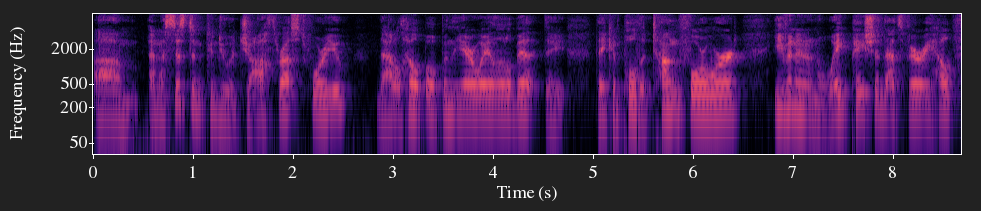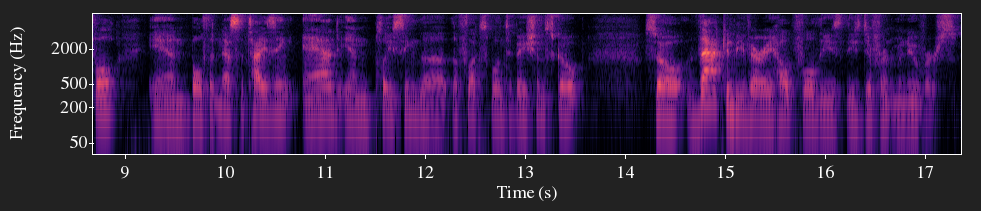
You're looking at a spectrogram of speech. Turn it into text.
um, an assistant can do a jaw thrust for you. That'll help open the airway a little bit. They they can pull the tongue forward. Even in an awake patient, that's very helpful in both anesthetizing and in placing the, the flexible intubation scope. So that can be very helpful, these, these different maneuvers.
